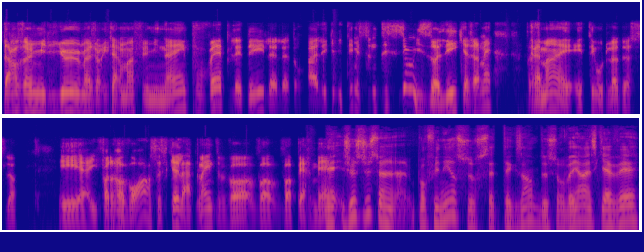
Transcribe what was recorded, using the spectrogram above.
dans un milieu majoritairement féminin, pouvait plaider le, le droit à l'égalité? Mais c'est une décision isolée qui n'a jamais vraiment été au-delà de cela. Et euh, il faudra voir, c'est ce que la plainte va, va, va permettre. Mais juste, juste un- pour finir sur cet exemple de surveillant, est-ce qu'il avait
